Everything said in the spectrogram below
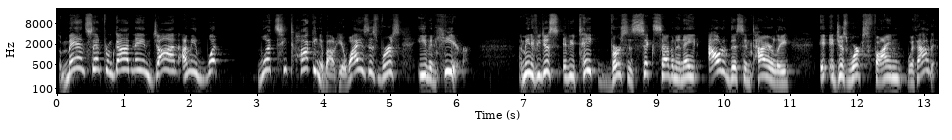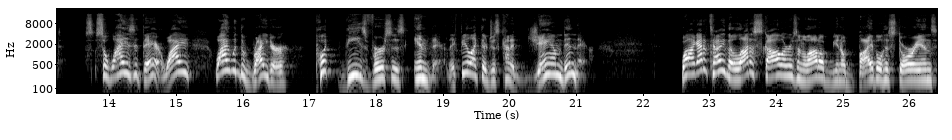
The man sent from God named John? I mean, what, what's he talking about here? Why is this verse even here? I mean, if you just if you take verses six, seven, and eight out of this entirely, it, it just works fine without it. So why is it there? Why, why would the writer put these verses in there? They feel like they're just kind of jammed in there. Well, I got to tell you that a lot of scholars and a lot of, you know, Bible historians,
